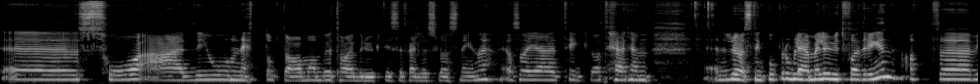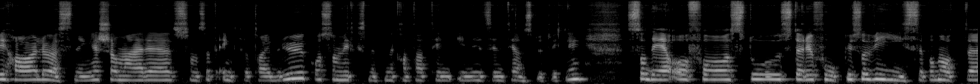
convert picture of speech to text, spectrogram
eh, så er det jo nettopp da man bør ta i bruk disse fellesløsningene. Altså jeg tenker jo at det er en, en løsning på problemet eller utfordringen. At uh, vi har løsninger som er uh, sånn sett enkle å ta i bruk, og som virksomhetene kan ta inn i sin tjenesteutvikling. Så det å få større fokus og vise på en måte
